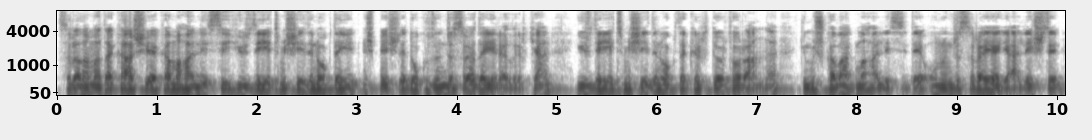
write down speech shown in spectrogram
Sıralamada Karşıyaka Mahallesi %77.75 ile 9. sırada yer alırken %77.44 oranla Gümüşkavak Mahallesi de 10. sıraya yerleşti.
